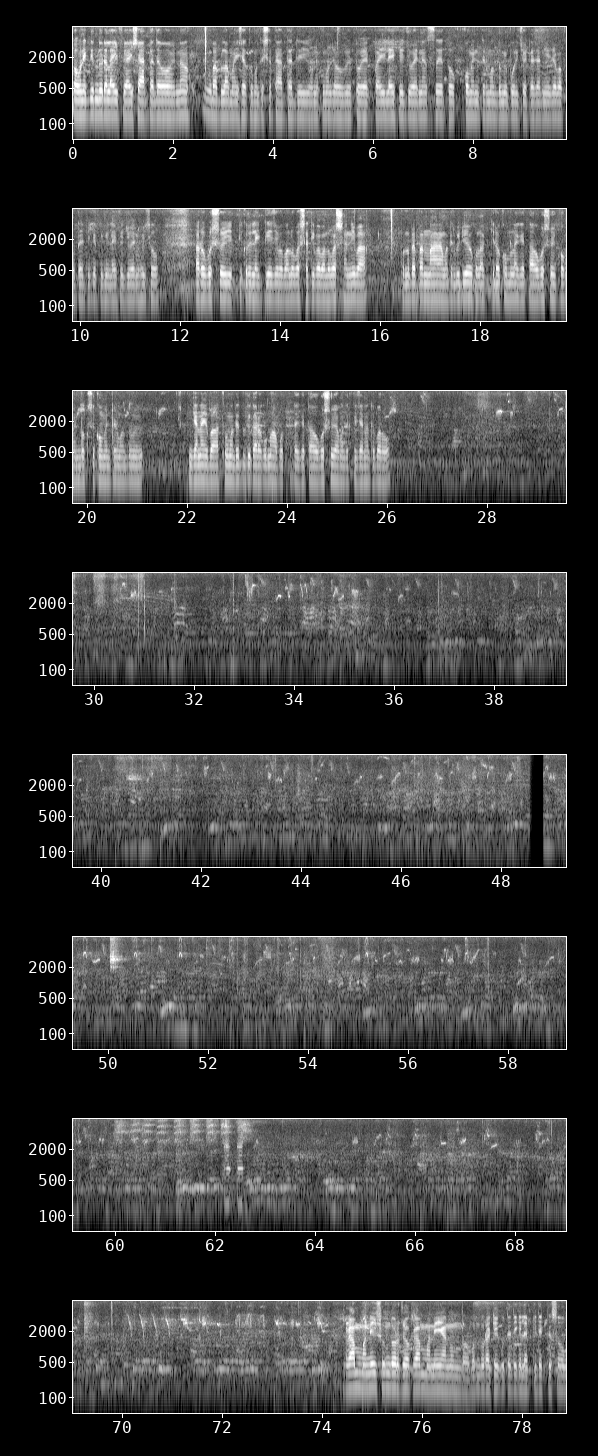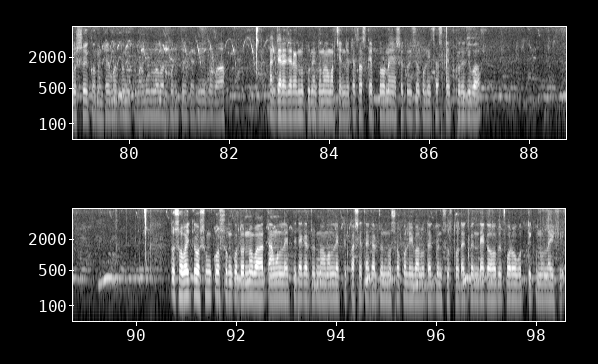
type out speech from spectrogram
তো অনেকদিন ধরে লাইফে আইসা আড্ডা দেওয়া হয় না। ভাবলাম আইসা তোমাদের সাথে আড্ডা দিই, অনেক মজা হবে। তো এক ভাই লাইফে জয়েন আছে, তো কমেন্টের মাধ্যমে পরিচয়টা জানিয়ে যাবা, কোথায় থেকে তুমি লাইফে জয়েন হয়েছো আর অবশ্যই একটি করে লাইক দিয়ে যাবা, ভালোবাসা দিবা, ভালোবাসা নিবা। কোনো ব্যাপার না আমাদের ভিডিওগুলো কীরকম লাগে তা অবশ্যই কমেন্ট বক্সে কমেন্টের মাধ্যমে জানাই বা তোমাদের যদি কারও কোনো আপত্তি থাকে তা অবশ্যই আমাদেরকে জানাতে পারো। গ্রাম মানেই সৌন্দর্য, গ্রাম মানেই আনন্দ। বন্ধুরা, কে কোথা থেকে লাইভটি দেখতেছো অবশ্যই কমেন্টের মাধ্যমে তোমার মূল্যবান পরিচয়টা দিয়ে যাবা আর যারা যারা নতুন এখনও আমার চ্যানেলটা সাবস্ক্রাইব করো নাই, আশা করি সকলেই সাবস্ক্রাইব করে দিবা। তো সবাইকে অসংখ্য অসংখ্য ধন্যবাদ। আমার লাইফটি দেখার জন্য, আমার লাইফটির পাশে থাকার জন্য সকলেই ভালো থাকবেন, সুস্থ থাকবেন। দেখা হবে পরবর্তী কোনো লাইফে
